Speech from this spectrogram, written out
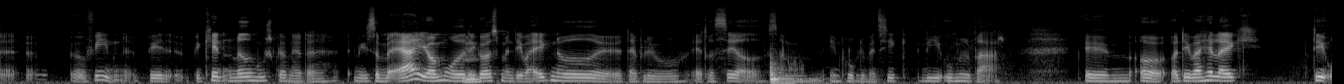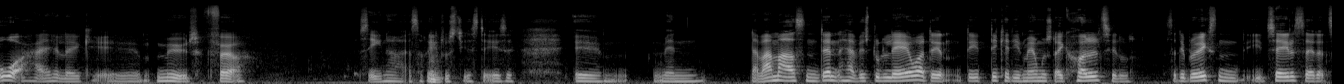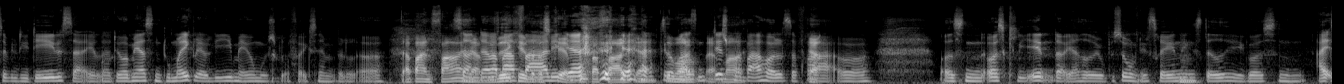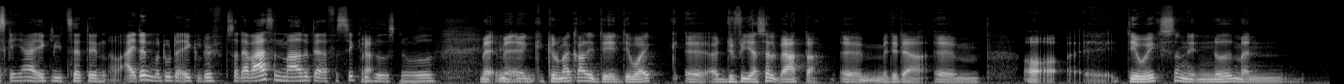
jo fint be, bekendt med musklerne, der ligesom er i området, Mm. ikke også? Men det var ikke noget, øh, der blev adresseret som en problematik lige umiddelbart. Øhm, og, og det var heller ikke... Det ord har jeg heller ikke øh, mødt før senere, altså Mm. rektusdiastase. Øhm, men der var meget sådan, den her, hvis du laver den, det, det kan dine mavemuskler ikke holde til. Så det blev ikke sådan i talsat, at så ville de dele sig, eller det var mere sådan, du må ikke lave lige mavemuskler, for eksempel. Og Der er bare en fare sådan, her. der Vi ved bare ikke helt, hvad der sker, men det er bare farligt. ja, det, var må- bare sådan, ja, det skulle man bare holde sig fra. Ja. Og, og sådan, også klienter, jeg havde jo personlig træning Mm. stadig, ikke? Også sådan, ej, skal jeg ikke lige tage den? Og ej, den må du da ikke løfte. Så der var sådan meget det der forsigtighedsnåde. Men, men Øhm. øh, kan du mærke ret i, det, det var ikke, øh, det er fordi, jeg selv været der øh, med det der, øh, og øh, det er jo ikke sådan noget, man,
